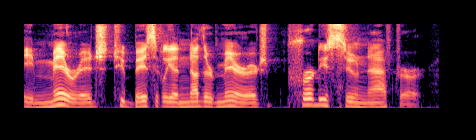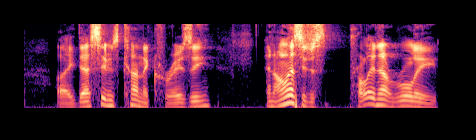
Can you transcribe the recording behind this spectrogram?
a marriage to basically another marriage pretty soon after. Like, that seems kind of crazy. And honestly, just probably not really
